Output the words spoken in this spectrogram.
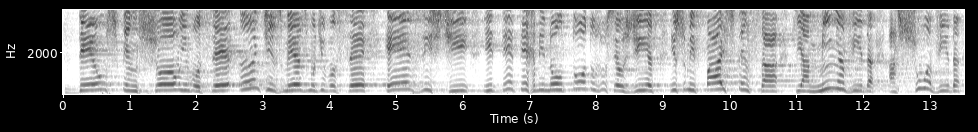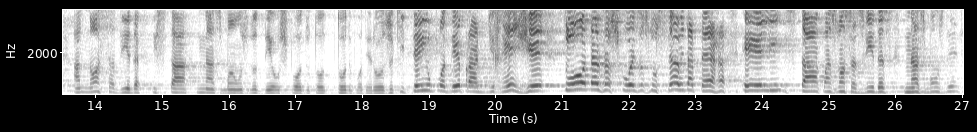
Deus pensou em você antes mesmo de você existir e determinou todos os seus dias. Isso me faz pensar que a minha vida, a sua vida, a nossa vida está nas mãos do Deus Todo-Poderoso, que tem o poder para reger todas as coisas do céu e da terra. Ele está com as nossas vidas nas mãos dele.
